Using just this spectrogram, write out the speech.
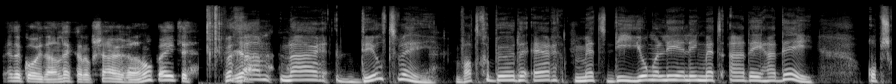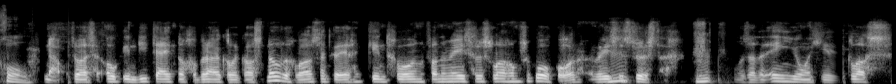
En daar kon je dan lekker op zuigen en opeten. We ja. gaan naar deel 2. Wat gebeurde er met die jonge leerling met ADHD op school? Nou, het was ook in die tijd nog gebruikelijk als het nodig was. Dan kreeg een kind gewoon van de meester een slag om zijn kop hoor. Wees hm. eens rustig. Hm. Er zat er één jongetje in de klas.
